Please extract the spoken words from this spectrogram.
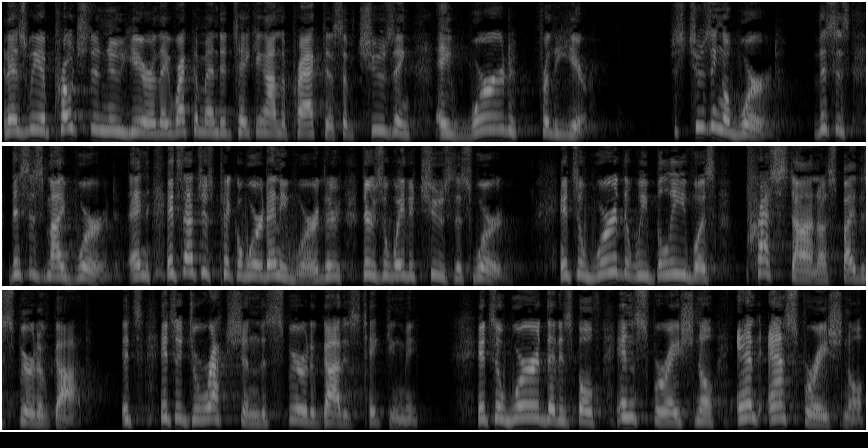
And as we approached the new year, they recommended taking on the practice of choosing a word for the year. Just choosing a word. This is, this is my word. And it's not just pick a word, any word. There, there's a way to choose this word. It's a word that we believe was pressed on us by the Spirit of God. It's, it's a direction the Spirit of God is taking me. It's a word that is both inspirational and aspirational,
